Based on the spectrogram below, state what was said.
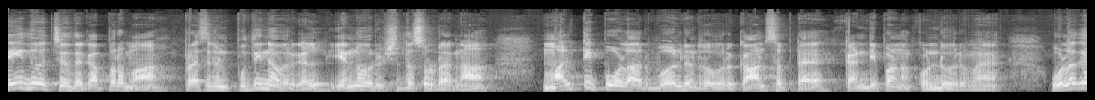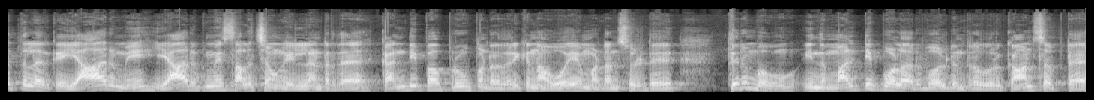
செய்து வச்சதுக்கு அப்புறமா பிரசிடென்ட் புதின் அவர்கள் என்ன ஒரு விஷயத்த சொல்றாருன்னா மல்டிபோலார் வேர்ல்டுன்ற ஒரு கான்செப்டை கண்டிப்பா நான் கொண்டு வருவேன். உலகத்துல இருக்க யாருமே யாருக்குமே சலைச்சவங்க இல்லைன்றதை கண்டிப்பா ப்ரூவ் பண்ற வரைக்கும் நான் ஓய மாட்டேன்னு சொல்லிட்டு திரும்பவும் இந்த மல்டிபோலார் வேர்ல்டுன்ற ஒரு கான்செப்டை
